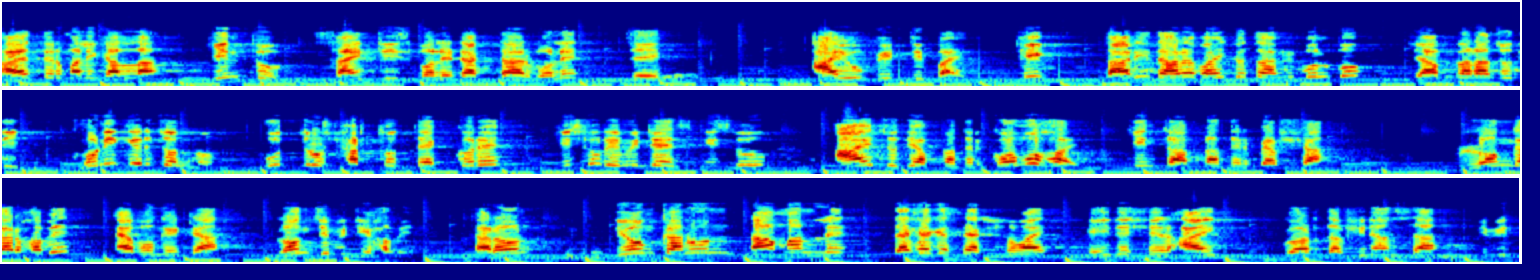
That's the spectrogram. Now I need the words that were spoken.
হায়াতের মালিক আল্লাহ, কিন্তু সায়েন্টিস্ট বলে, ডাক্তার বলে যে আয়ু বৃদ্ধি পায়। ঠিক তারই ধারাবাহিকতা আমি বলব যে আপনারা যদি ক্ষণিকের জন্য ক্ষুদ্র স্বার্থ ত্যাগ করে, কিছু রেমিটেন্স কিছু আয় যদি আপনাদের কমও হয়, কিন্তু আপনাদের ব্যবসা লঙ্গার হবে এবং এটা লংজিভিটি হবে। কারণ নিয়ম কানুন না মানলে দেখা গেছে এক সময় এই দেশের আইন গোয়ার্দা ফিনান্সা বিভিন্ন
